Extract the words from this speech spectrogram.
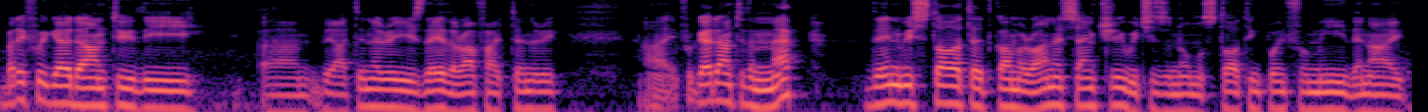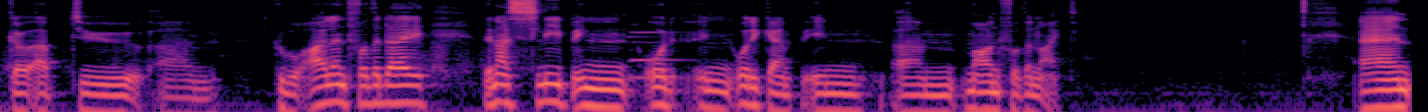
but if we go down to the, um, the itinerary is there, the rough itinerary, uh, if we go down to the map, then we start at Khama Rhino Sanctuary, which is a normal starting point for me. Then I go up to um, Island for the day. Then I sleep in Ord in Audi Camp in um, for the night. And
